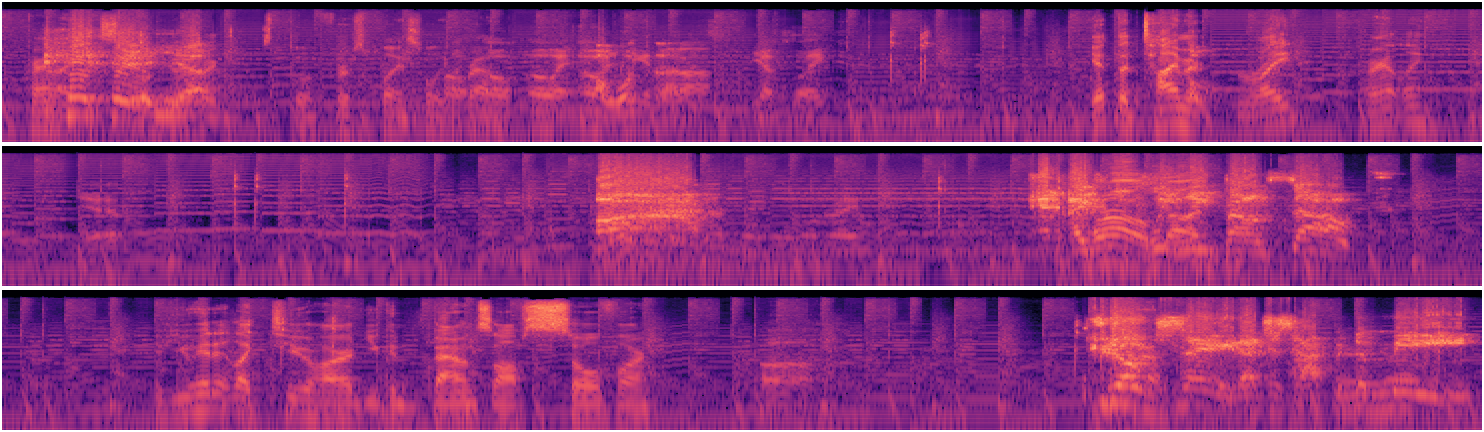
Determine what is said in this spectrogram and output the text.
Apparently, I can still do Yeah. I'm still in first place. Holy Oh, crap! oh, oh, wait, oh, Oh, I what the- it's- You have to like, You have to time it right. Apparently. yeah. Ah! Not the one right. And I Oh, completely God. bounced out. If you hit it like too hard, you can bounce off so far. Oh, You don't say. That just happened to There you me.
